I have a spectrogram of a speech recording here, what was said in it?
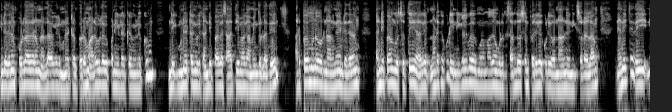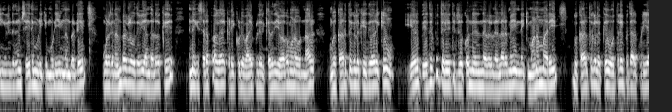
இன்றைய தினம் பொருளாதாரம் நல்ல வகையில் முன்னேற்றம் பெறும். அலுவலக பணியில் இருக்கிறவங்களுக்கும் இன்னைக்கு முன்னேற்றங்கள் கண்டிப்பாக சாத்தியமாக அமைந்துள்ளது. அற்புதமான ஒரு நாளுங்க. இன்றைய தினம் கண்டிப்பாக உங்கள் சுற்றி நடக்கக்கூடிய நிகழ்வுகள் மூலமாக உங்களுக்கு சந்தோஷம் பெருகக்கூடிய ஒரு நாள் இன்னைக்கு சொல்லலாம். நினைத்ததை நீங்கள் இன்றைய தினம் செய்து முடிக்க முடியும் நண்பர்களே. உங்களுக்கு நண்பர்கள் உதவி அந்த அளவுக்கு இன்னைக்கு சிறப்பாக கிடைக்கக்கூடிய வாய்ப்புகள் இருக்கிறது. யோகமான ஒரு நாள். உங்கள் கருத்துக்களுக்கு இதுவரைக்கும் எதிர்ப்பு எதிர்ப்பு தெரிவித்துட்டு கொண்டிருந்தவர்கள் எல்லாருமே இன்னைக்கு மனம் மாறி உங்கள் கருத்துக்களுக்கு ஒத்துழைப்பு தரக்கூடிய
